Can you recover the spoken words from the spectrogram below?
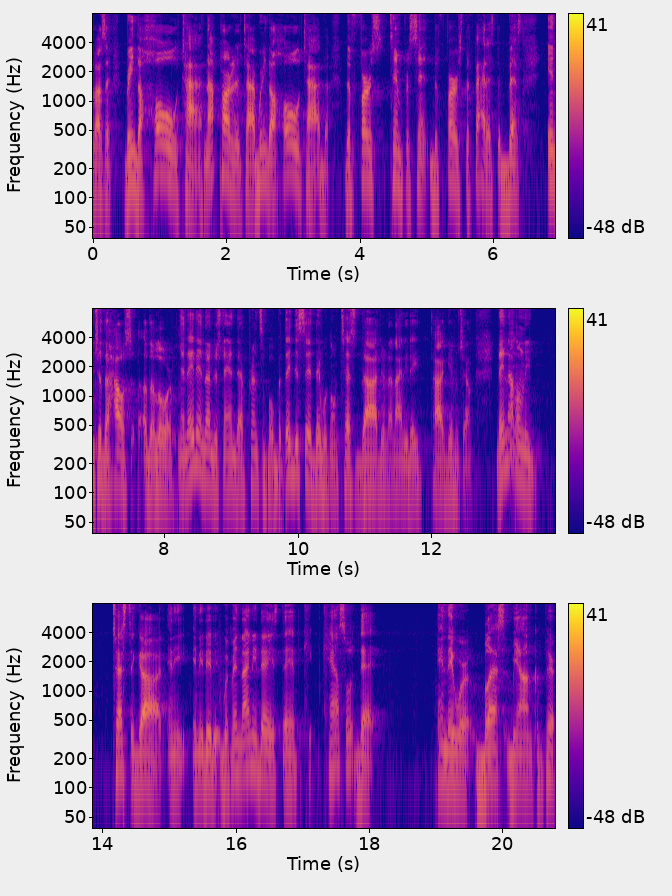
I said, bring the whole tithe, not part of the tithe. Bring the whole tithe, the, the first ten percent, the first, the fattest, the best, into the house of the Lord. And they didn't understand that principle, but they just said they were going to test God during the ninety day tithe giving challenge. They not only tested God, and he and he did it within ninety days. They had canceled debt, and they were blessed beyond compare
